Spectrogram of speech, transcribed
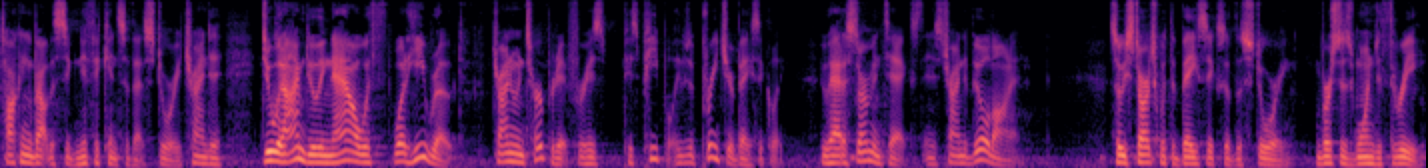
talking about the significance of that story, trying to do what I'm doing now with what he wrote, trying to interpret it for his, his people. He was a preacher, basically who had a sermon text and is trying to build on it. So he starts with the basics of the story, verses 1 to 3.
